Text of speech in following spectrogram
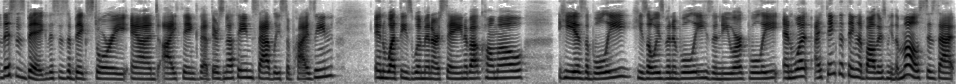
this is big. This is a big story. And I think that there's nothing sadly surprising in what these women are saying about Cuomo. He is a bully. He's always been a bully. He's a New York bully. And what I think the thing that bothers me the most is that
